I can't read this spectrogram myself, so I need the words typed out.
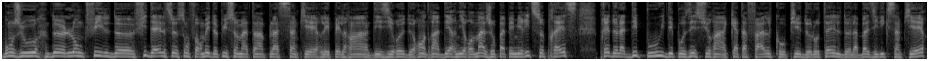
Bonjour. De longues files de fidèles se sont formées depuis ce matin, place Saint-Pierre. Les pèlerins désireux de rendre un dernier hommage au pape émérite se pressent près de la dépouille déposée sur un catafalque au pied de l'autel de la basilique Saint-Pierre.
